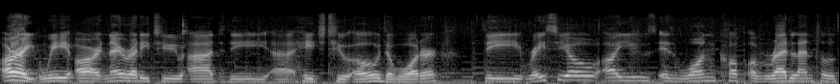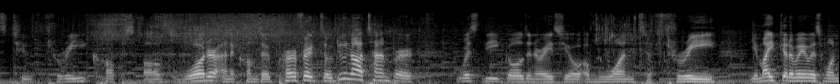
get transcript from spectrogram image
Alright, we are now ready to add the uh, H2O, the water. The ratio I use is one cup of red lentils to three cups of water and it comes out perfect. So do not tamper with the golden ratio of 1 to 3. You might get away with 1,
